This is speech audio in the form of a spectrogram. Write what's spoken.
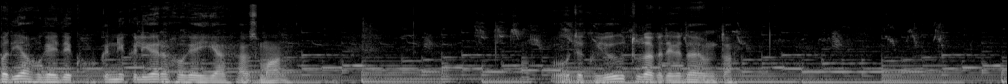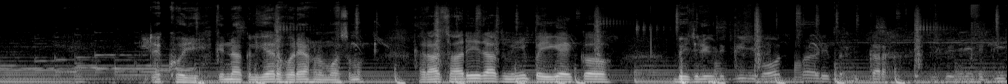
ਵਧੀਆ ਹੋ ਗਿਆ ਦੇਖੋ ਕਿੰਨੀ ਕਲੀਅਰ ਹੋ ਗਈ ਜੀ ਆਸਮਾਨ। ਉਹ ਦੇਖੋ ਜੀ, ਉੱਥੋਂ ਤੱਕ ਦੇਖਦਾ ਹੈ ਹੁਣ ਤਾਂ। ਦੇਖੋ ਜੀ, ਕਿੰਨਾ ਕਲੀਅਰ ਹੋ ਰਿਹਾ ਹੁਣ ਮੌਸਮ। ਰਾਤ ਸਾਰੀ ਰਾਤ ਮੀਂਹ ਪਈ ਗਿਆ, ਇੱਕ ਬਿਜਲੀ ਡਿੱਗੀ ਜੀ ਬਹੁਤ ਭੈੜੀ ਭਿੰਕਰ ਬਿਜਲੀ ਡਿੱਗੀ।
